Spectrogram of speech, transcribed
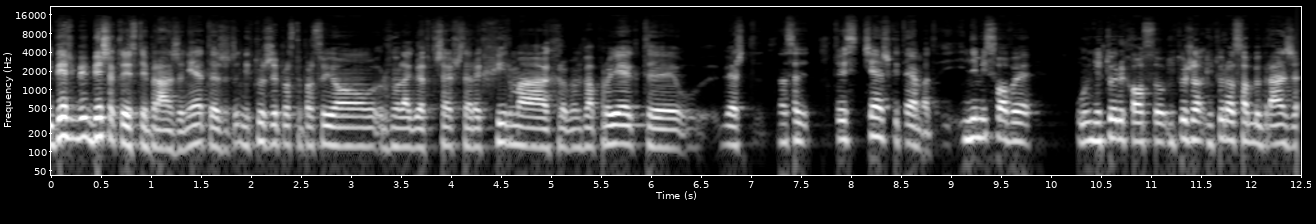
i wiesz, wiesz, jak to jest w tej branży, nie? Też niektórzy po prostu pracują równolegle w trzech, czterech firmach, robią dwa projekty. Wiesz, zasadzie to jest ciężki temat. Innymi słowy, u niektórych osób, niektóre, niektóre osoby branży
